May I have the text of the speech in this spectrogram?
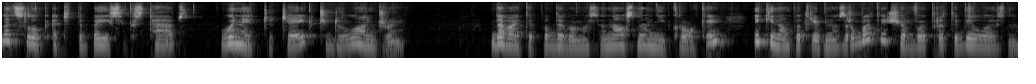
Let's look at the basic steps we need to take to do laundry. Давайте подивимося на основні кроки, які нам потрібно зробити, щоб випрати білизну.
